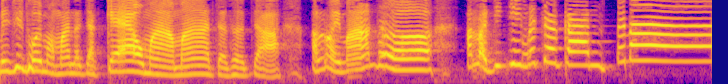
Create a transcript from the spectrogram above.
ไม่ใช่ถ้วยหมามานะจากแก้วมามาจะเธอจ๋าอร่อยมากเธอ อร่อยจริงๆ แล้วเจอกัน บ๊ายบาย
